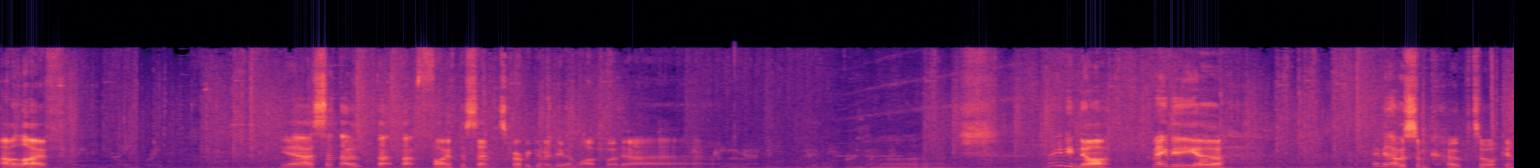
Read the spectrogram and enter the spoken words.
I'm alive. Yeah, I said that that that five percent is probably going to do a lot, but uh, maybe not. Maybe uh, maybe that was some coke talking.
